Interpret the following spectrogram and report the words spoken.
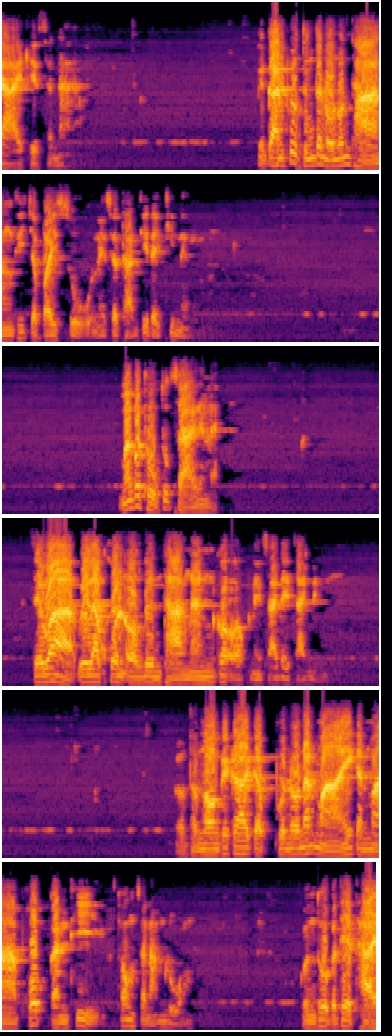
ยายเทศนา เป็นการพูดถึงถนนน้นทางที่จะไปสู่ในสถานที่ใดที่หนึ่ง มันก็ถูกทุกสายนั่นแหละ แต่ว่าเวลาคนออกเดินทางนั้นก็ออกในสายใดสายหนึ่ง ก็ทำนองใกล้ๆกับคนเรานัดหมายกันมาพบกันที่ท้องสนามหลวง คนทั่วประเทศไทย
